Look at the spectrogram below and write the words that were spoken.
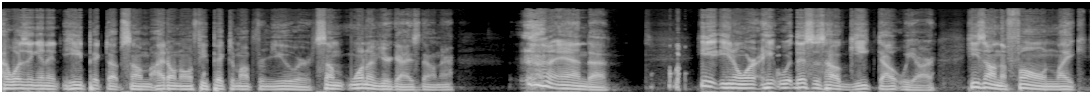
I wasn't gonna. He picked up some. I don't know if he picked them up from you or some one of your guys down there. and uh, he, you know, where he, this is how geeked out we are. He's on the phone, like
